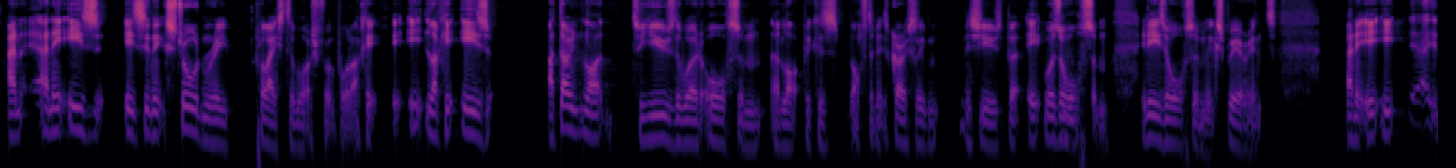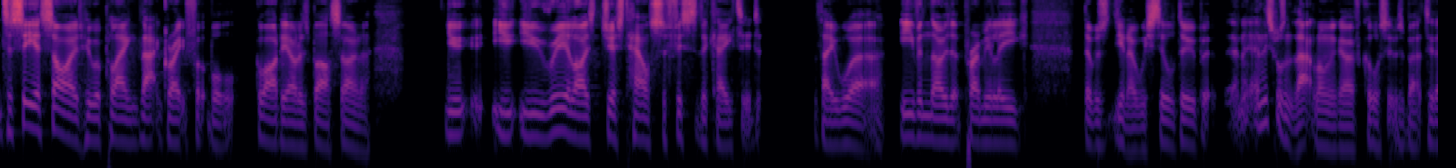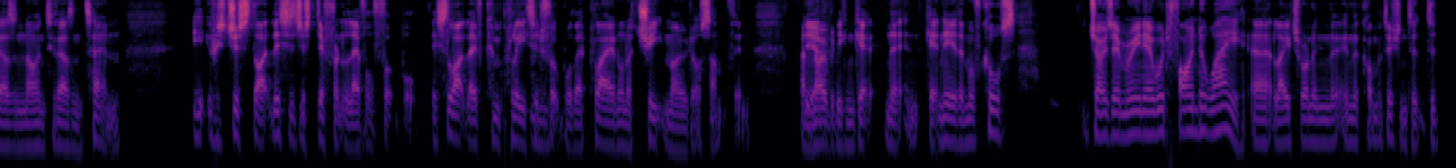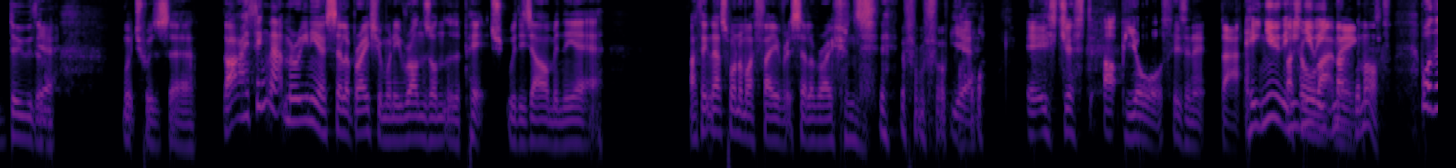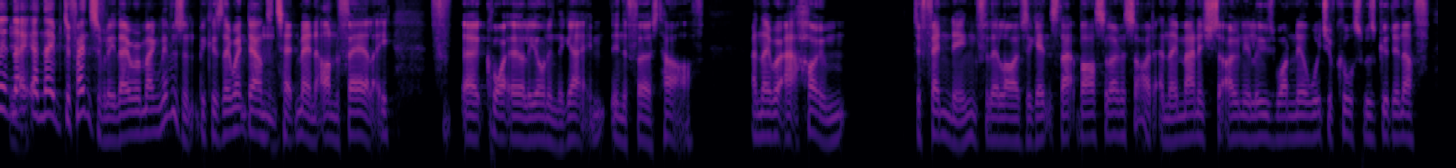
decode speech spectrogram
and and it is it's an extraordinary place to watch football. Like it, it like it is. I don't like to use the word awesome a lot because often it's grossly misused, but it was Mm. awesome. It is awesome experience and it, it, to see a side who were playing that great football, Guardiola's Barcelona, you you you realise just how sophisticated they were. Even though the Premier League, there was you know we still do, but and, and this wasn't that long ago. Of course, it was about 2009, 2010. It was just like this is just different level football. It's like they've completed Mm. football. They're playing on a cheat mode or something, and Yeah. nobody can get get near them. Of course, Jose Mourinho would find a way uh, later on in the in the competition to, to do them, Yeah. which was uh, I think that Mourinho celebration when he runs onto the pitch with his arm in the air. I think that's one of my favourite celebrations from football. Yeah. It is just up yours, isn't it? That He knew That's he knew he'd mugged them off. Well, then they, and they defensively they were magnificent because they went down to Mm. ten men unfairly, uh, quite early on in the game in the first half, and they were at home defending for their lives against that Barcelona side, and they managed to only lose one 0 which of course was good enough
